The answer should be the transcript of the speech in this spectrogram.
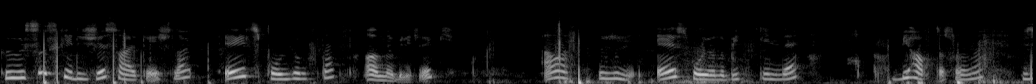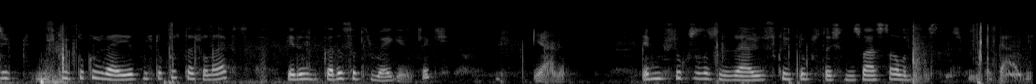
Hırsız kedi Jesse arkadaşlar e-spor yolundan alınabilecek. Ama üzülüyorum. E-spor yolu bittiğinde bir hafta sonra bizi 149 veya 79 taş olarak geri yukarı satılmaya gelecek. Yani 79 taşınız veya 149 taşınız varsa alabilirsiniz. Geldi.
